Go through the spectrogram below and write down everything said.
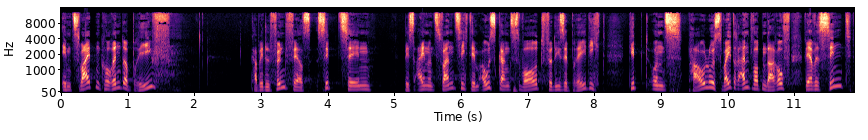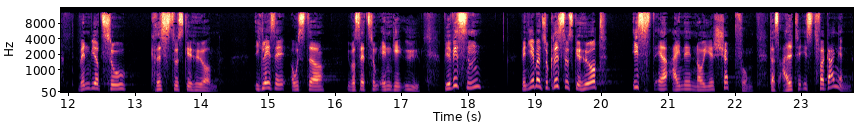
Im zweiten Korintherbrief, Kapitel 5, Vers 17 bis 21, dem Ausgangswort für diese Predigt, gibt uns Paulus weitere Antworten darauf, wer wir sind, wenn wir zu Christus gehören. Ich lese aus der Übersetzung NGÜ. Wir wissen, wenn jemand zu Christus gehört, ist er eine neue Schöpfung. Das Alte ist vergangen.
